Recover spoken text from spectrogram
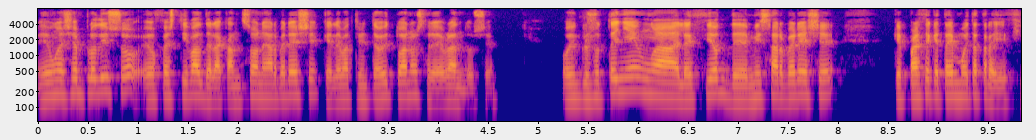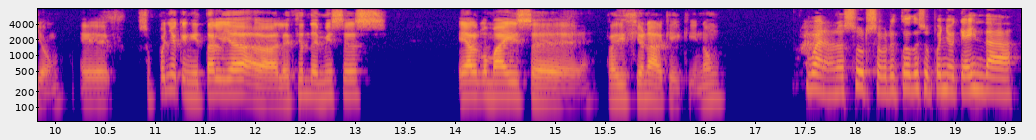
E un exemplo diso é o Festival de la Canzone Arberexe que leva 38 anos celebrándose. Ou incluso teñen unha elección de Miss Arberexe que parece que ten moita tradición. Eh, supoño que en Italia a elección de Misses é algo máis eh, tradicional que aquí, non? Bueno, no sur, sobre todo, supoño que aínda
